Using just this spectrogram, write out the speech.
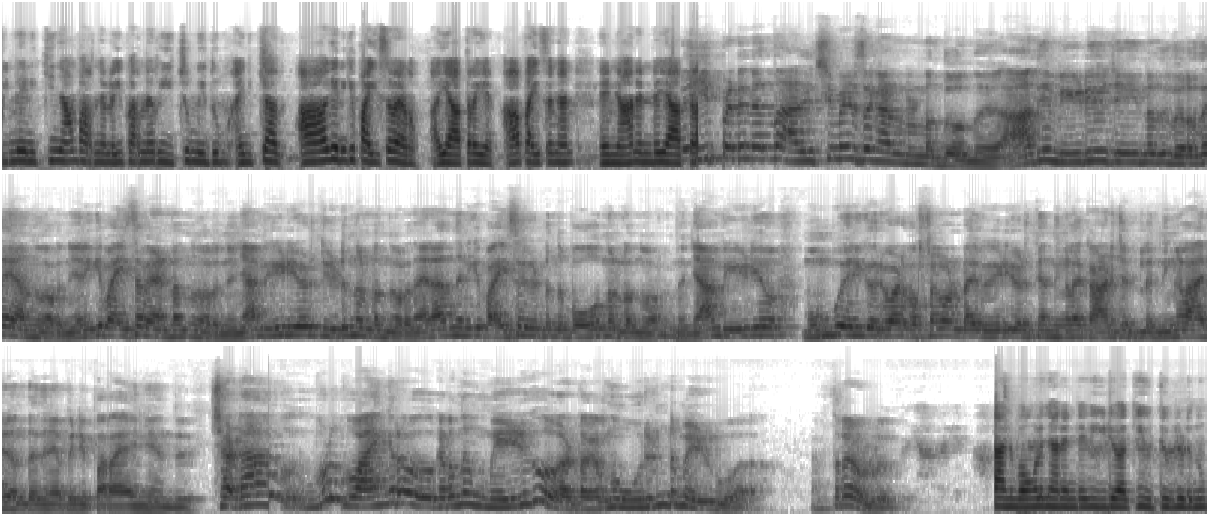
പിന്നെ എനിക്ക് ഞാൻ പറഞ്ഞല്ലോ ഈ പറഞ്ഞ റീച്ചും ഇതും എനിക്ക് ആകെ എനിക്ക് പൈസ വേണം ആ യാത്ര ചെയ്യാൻ. ആ പൈസ ഞാൻ ഞാൻ എന്റെ യാത്ര ഈ പെണ്ണിന് എന്ന് അൽഷിമേഴ്സ് കണ്ടിട്ടുണ്ടെന്ന് തോന്നുന്നു. ആദ്യം വീഡിയോ ചെയ്യുന്നത് വെറുതെയാന്ന് പറഞ്ഞു. എനിക്ക് പൈസ വേണ്ടെന്ന് പറഞ്ഞു. ഞാൻ വീഡിയോ എടുത്ത് ഇടുന്നുണ്ടെന്ന് പറഞ്ഞു. അതിനകത്ത് എനിക്ക് പൈസ കിട്ടുന്നു പോകുന്നുണ്ടെന്ന് പറഞ്ഞു. ഞാൻ വീഡിയോ മുമ്പ് എനിക്ക് ഒരുപാട് പ്രശ്നങ്ങളുണ്ടായി വീഡിയോ എടുത്ത് ഞാൻ നിങ്ങളെ കാണിച്ചിട്ടില്ല. നിങ്ങൾ ആരും എന്താ ഇതിനെപ്പറ്റി പറയാൻ ഞാൻ എന്ത്? ചേട്ടാ ഇവൾ ഭയങ്കര കിടന്ന് മെഴുകുക കേട്ടോ. കിടന്ന് ഉരുണ്ട് മെഴുകുക അത്രേ ഉള്ളൂ. അനുഭവങ്ങൾ ഞാൻ എന്റെ വീഡിയോ ആക്കി യൂട്യൂബിൽ ഇടുന്നു.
